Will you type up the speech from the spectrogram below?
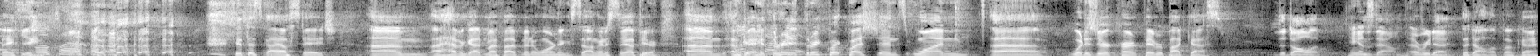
Thank you. Slow clap. Get this guy off stage. Um, I haven't gotten my five minute warning, so I'm going to stay up here. Um, okay, three three quick questions. One, uh, what is your current favorite podcast? The Dollop, hands down, every day. The Dollop. Okay,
